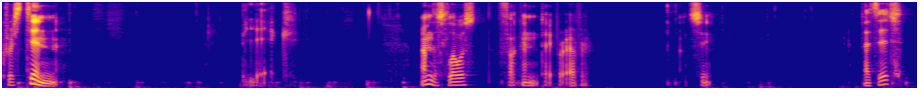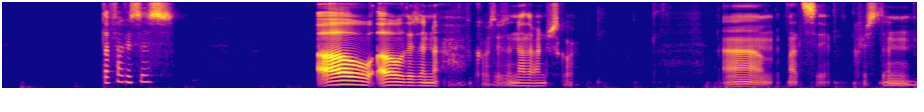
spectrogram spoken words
Kristen. Black. I'm the slowest fucking typer ever. Let's see. That's it? The fuck is this? Oh, oh, there's an. Of course, there's another underscore. Um, let's see. Kristen.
